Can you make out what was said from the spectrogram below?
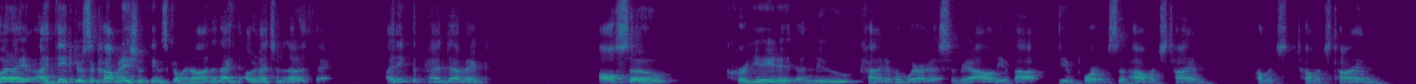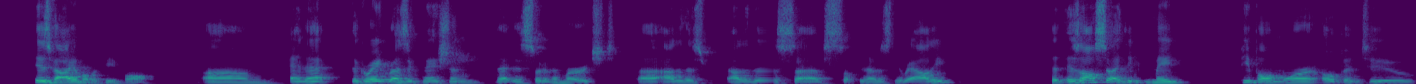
but I, I think there's a combination of things going on. And I, I would mention another thing. I think the pandemic also created a new kind of awareness and reality about the importance of how much time, how much, how much time is valuable to people. Um, and that the great resignation that has sort of emerged uh, out of this, out of this, uh, you know, this new reality, has also, I think, made people more open to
